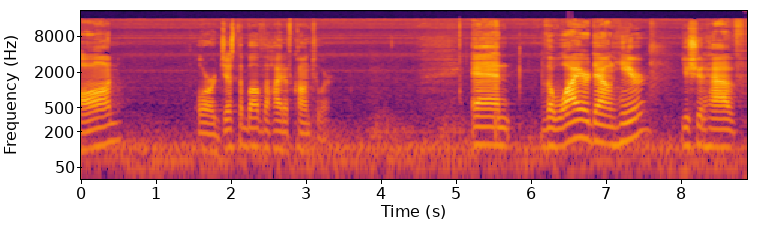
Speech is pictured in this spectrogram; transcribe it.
on or just above the height of contour. And the wire down here, you should have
